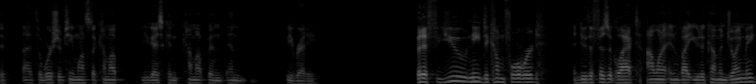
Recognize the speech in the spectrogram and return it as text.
if, uh, if the worship team wants to come up, you guys can come up and, and be ready. But if you need to come forward and do the physical act, I want to invite you to come and join me.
